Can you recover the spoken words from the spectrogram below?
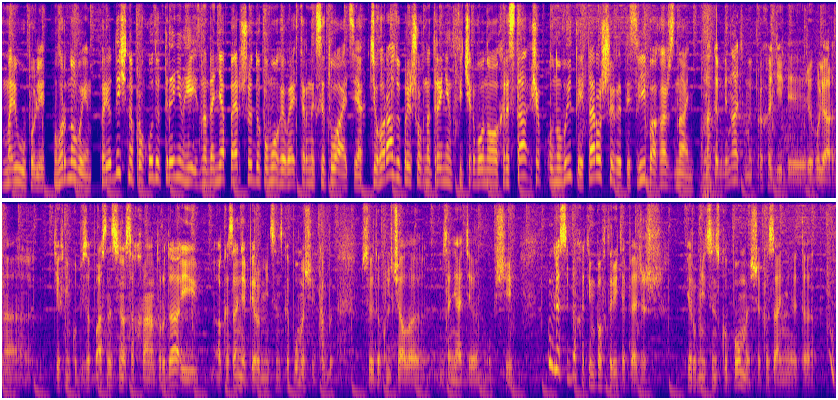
в Маріуполі горновим. Періодично проходив тренінги із надання першої допомоги в екстрених ситуаціях. Цього разу прийшов на тренінг від Червоного Христа, щоб оновити та розширити свій багаж знань. На комбинате мы проходили регулярно технику безопасности, у нас охрана труда и оказание первой медицинской помощи. Как бы все это включало занятия общие. Ну, для себя хотим повторить, опять же, первую медицинскую помощь, оказание это ну,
